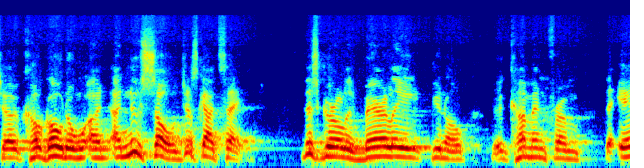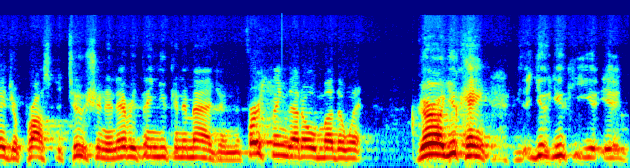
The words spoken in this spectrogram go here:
to go to a, a new soul, just got saved. This girl is barely, you know, coming from the edge of prostitution and everything you can imagine. The first thing that old mother went, girl, you can't, you, you, you, you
